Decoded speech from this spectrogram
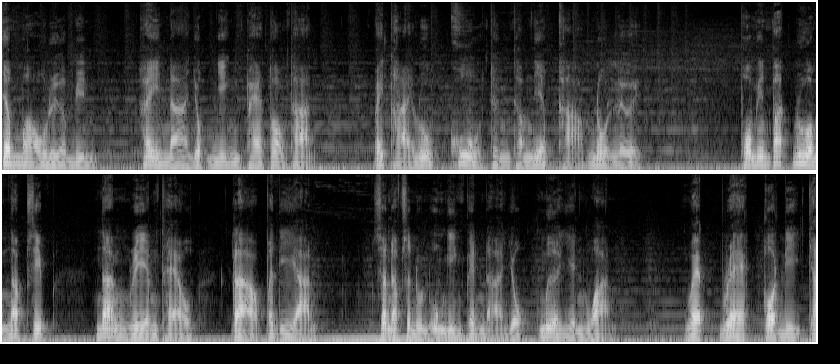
จะเหมาเรือบินให้นายกหญิงแพทองทาน ไปถ่ายรูปคู่ถึงทำเนียบขาวโน่นเลย ผมเห็นพักร่วมนับสิบนั่งเรียงแถวกล่าวปฏิญาณ สนับสนุนอุ้งอิงเป็นนายกเมื่อเย็นวาน แวบแรกก็ดีใจ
